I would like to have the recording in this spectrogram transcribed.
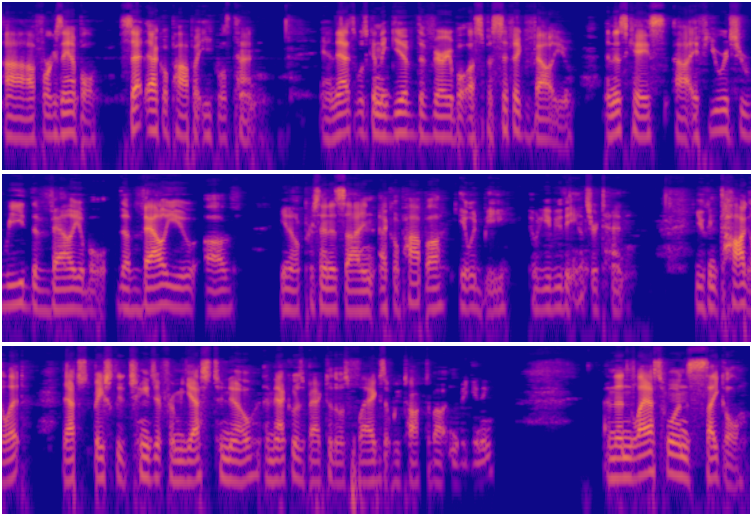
Uh, for example, set echo papa equals 10. And that was going to give the variable a specific value. In this case, uh, if you were to read the valuable, the value of, you know, percentage sign echo papa, it would be, it would give you the answer 10. You can toggle it. That's basically to change it from yes to no, and that goes back to those flags that we talked about in the beginning. And then the last one, cycle,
